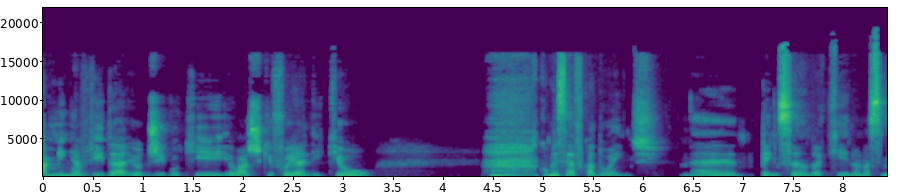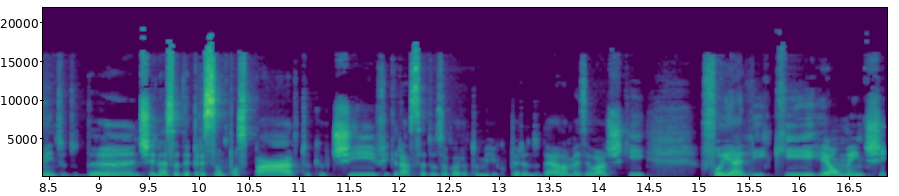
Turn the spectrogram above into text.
A minha vida, eu digo que eu acho que foi ali que eu comecei a ficar doente, né? Pensando aqui no nascimento do Dante, nessa depressão pós-parto que eu tive, graças a Deus agora eu tô me recuperando dela, mas eu acho que foi ali que realmente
